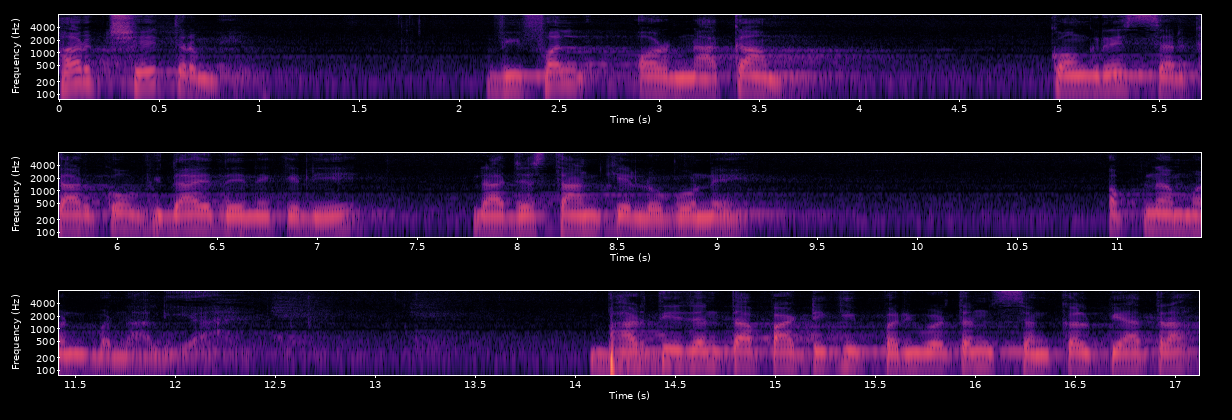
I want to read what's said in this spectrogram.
हर क्षेत्र में विफल और नाकाम कांग्रेस सरकार को विदाई देने के लिए राजस्थान के लोगों ने अपना मन बना लिया है। भारतीय जनता पार्टी की परिवर्तन संकल्प यात्रा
